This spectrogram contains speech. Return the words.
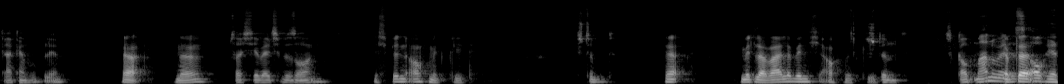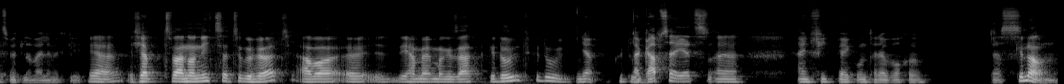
Gar kein Problem. Ja, ne? Soll ich dir welche besorgen? Ich bin auch Mitglied. Stimmt, Ja, mittlerweile bin ich auch Mitglied. stimmt. Ich glaube, Manuel Ich ist da- auch jetzt mittlerweile Mitglied. Ja, ich habe zwar noch nichts dazu gehört, aber äh, die haben ja immer gesagt, Geduld, Geduld. Ja, Geduld. da gab es ja jetzt äh, ein Feedback unter der Woche, dass Genau. ähm,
